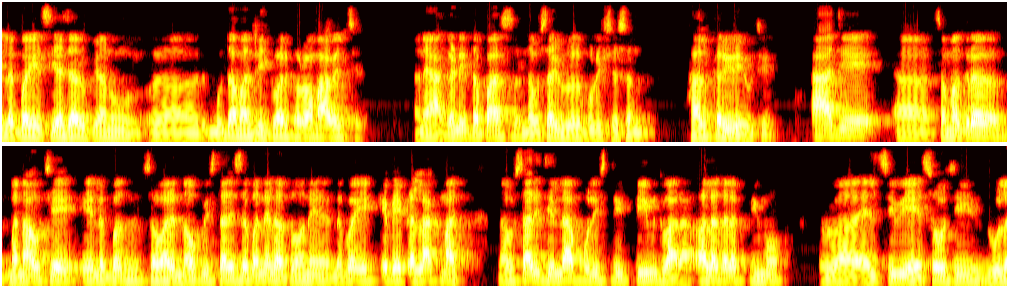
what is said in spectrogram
લગભગ એંસી હજાર રૂપિયાનું મુદ્દામાં રિકવર કરવામાં આવેલ છે. અને આગળની તપાસ નવસારી રૂરલ પોલીસ સ્ટેશન હાલ કરી રહ્યું છે. આ જે સમગ્ર બનાવ છે, એ લગભગ સવારે નવ પિસ્તાલીસે બનેલ હતો અને લગભગ એક કે બે કલાકમાં જ નવસારી જિલ્લા પોલીસની ટીમ દ્વારા અલગ અલગ ટીમો LCB, SOG, rural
